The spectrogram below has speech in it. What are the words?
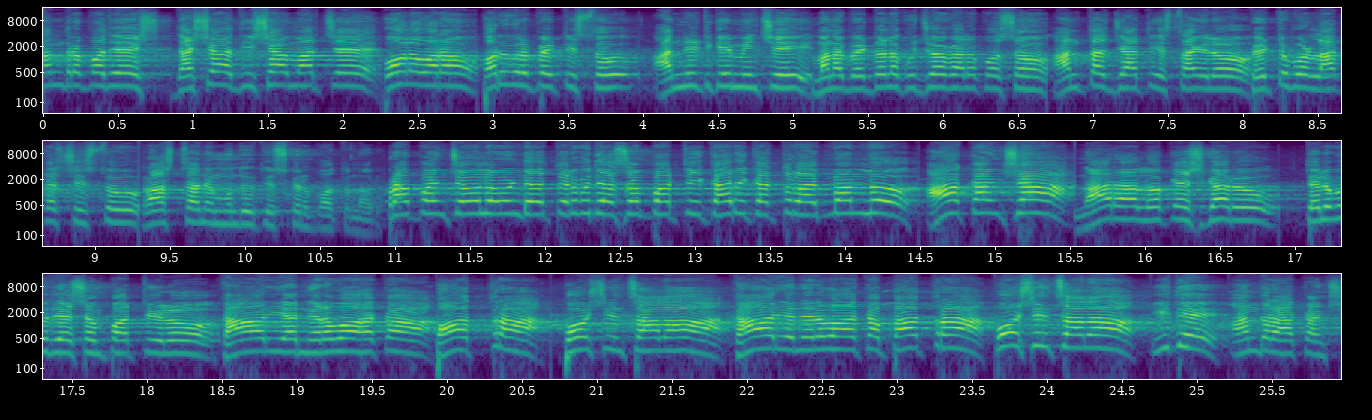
ఆంధ్రప్రదేశ్ దశ దిశ మార్చే పోలవరం పరుగులు పెట్టిస్తూ అన్నిటికీ మించి మన బిడ్డలకు ఉద్యోగాల కోసం అంతర్జాతీయ స్థాయిలో పెట్టుబడులు ఆకర్షిస్తూ రాష్ట్రాన్ని ముందుకు తీసుకుని పోతున్నారు. ప్రపంచంలో ఉండే తెలుగుదేశం పార్టీ కార్యకర్తల అభిమానులు ఆకాంక్ష. నారా లోకేష్ గారు తెలుగుదేశం పార్టీలో కార్యనిర్వాహక పాత్ర పోషించాలా? కార్యనిర్వాహక పాత్ర పోషించాలా? ఇదే అందరి ఆకాంక్ష.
